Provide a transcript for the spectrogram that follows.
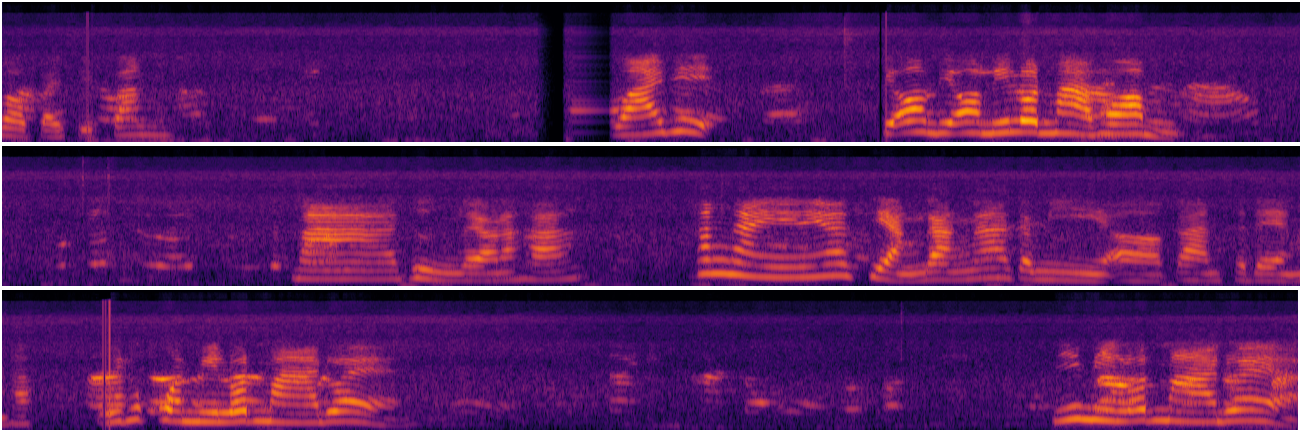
บอกไปสิฟัง ไว้พี่ พี่อ้อม พี่อ้อมมีรถมาพร้อม มาถึงแล้วนะคะ ข้างในเนี่ยเสียงดังน่าจะมีเอ่อการแสดงค่ะอุ๊ยทุกคนมีรถมาด้วย นี่มีรถมาด้วยอะ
